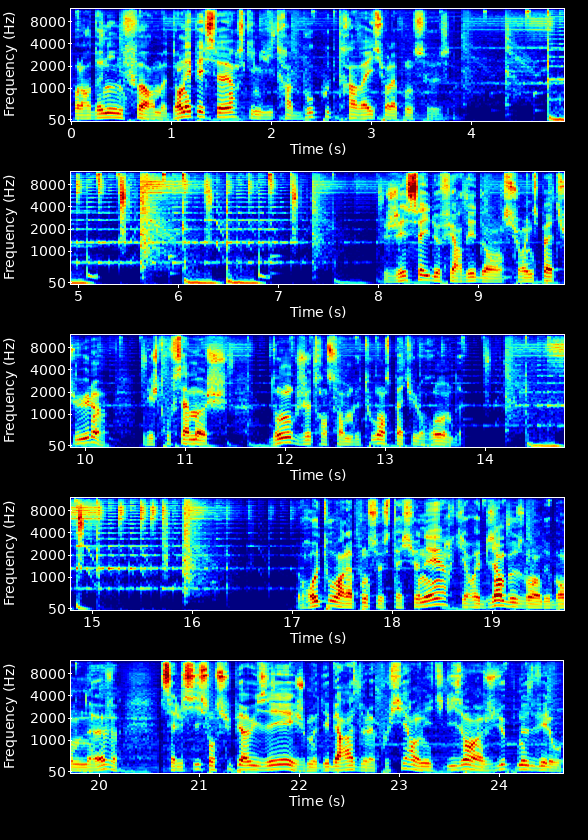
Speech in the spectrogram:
pour leur donner une forme dans l'épaisseur, ce qui m'évitera beaucoup de travail sur la ponceuse. J'essaye de faire des dents sur une spatule, mais je trouve ça moche, donc je transforme le tout en spatule ronde. Retour à la ponceuse stationnaire qui aurait bien besoin de bandes neuves. Celles-ci sont super usées et je me débarrasse de la poussière en utilisant un vieux pneu de vélo.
